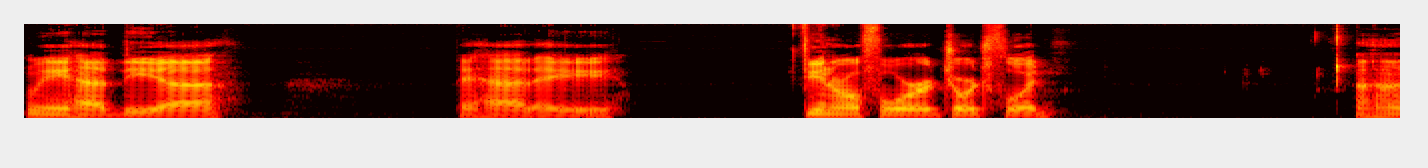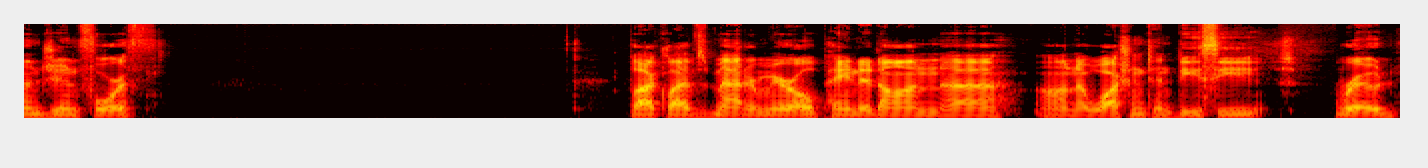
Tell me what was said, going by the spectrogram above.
We had the, uh, they had a funeral for George Floyd uh, on June 4th. Black Lives Matter mural painted on uh, on a Washington D.C. road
